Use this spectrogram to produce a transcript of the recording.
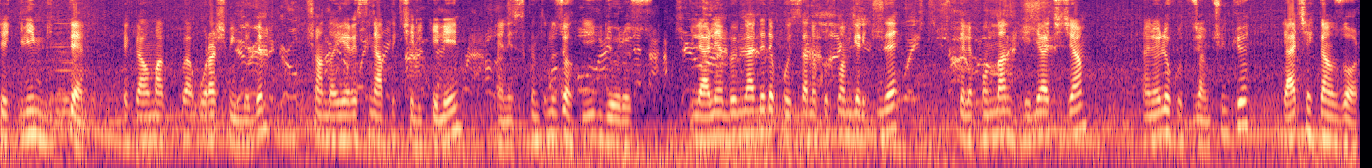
çelikliğim gitti. Tekrar almakla uğraşmayayım dedim. Şu anda yarısını yaptık çelik yeleğin. Yani sıkıntımız yok. iyi gidiyoruz. İlerleyen bölümlerde de polislerden kurtulmam gerektiğinde telefondan hile açacağım. Yani öyle kurtulacağım. Çünkü gerçekten zor.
